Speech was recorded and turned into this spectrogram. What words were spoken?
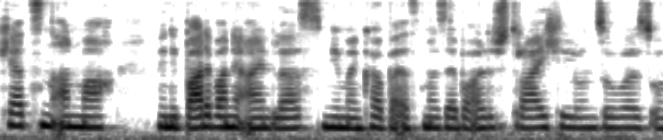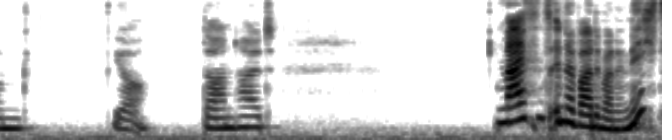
Kerzen anmach, mir eine Badewanne einlass, mir meinen Körper erstmal selber alles streichel und sowas und ja, dann halt meistens in der Badewanne nicht.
